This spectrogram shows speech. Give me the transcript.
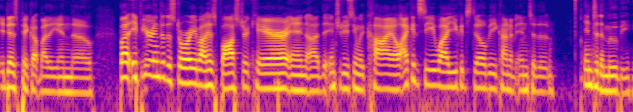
It does pick up by the end though. But if you're into the story about his foster care and uh, the introducing with Kyle, I could see why you could still be kind of into the into the movie.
